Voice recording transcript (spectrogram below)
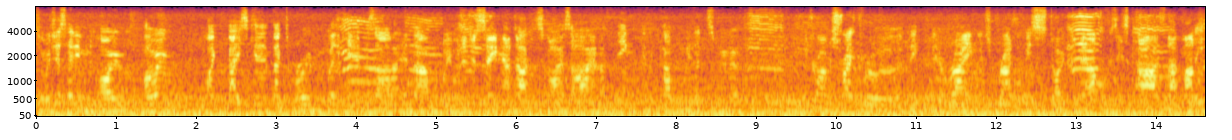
So we're just heading home, home, like base camp, back to Broome where the campers are, and um, we would have just seen how dark the skies are. And I think in a couple minutes we're gonna be driving straight through a, a big bit of rain, which Brad will be stoked about because his car is that muddy.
